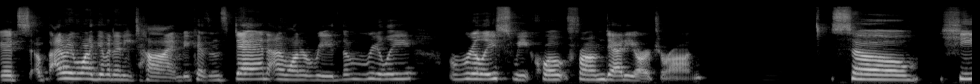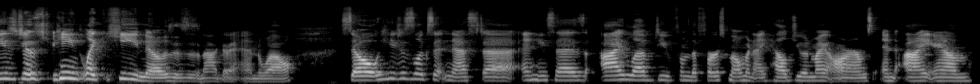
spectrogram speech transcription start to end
it's I don't even want to give it any time because instead I want to read the really really sweet quote from Daddy Archeron. So he's just he like he knows this is not going to end well. So he just looks at Nesta and he says, "I loved you from the first moment I held you in my arms and I am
